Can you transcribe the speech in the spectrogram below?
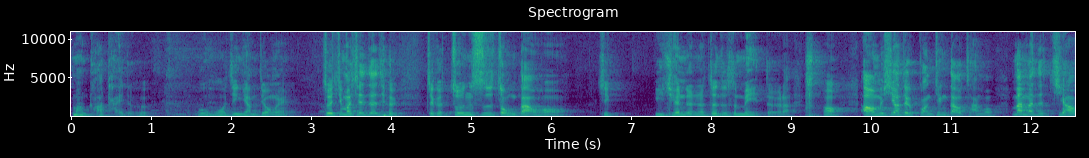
莫甲抬就好。我我真严重诶，所以即马现在这。这个尊师重道，吼，以以前人呢，真的是美德了，哦啊，我们希望这个广进道场哦，慢慢的教，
